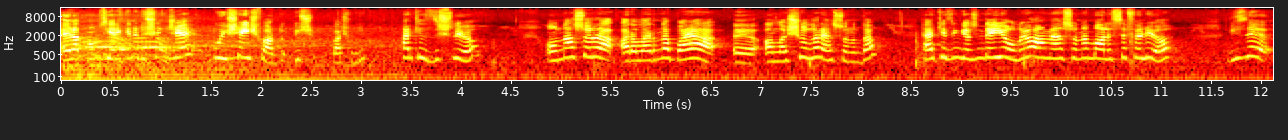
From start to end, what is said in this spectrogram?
el atmamız gerektiğini düşünce bu işe iş vardı. İş başvurduk. Herkes dışlıyor. Ondan sonra aralarında bayağı e, anlaşıyorlar en sonunda. Herkesin gözünde iyi oluyor ama en sonunda maalesef ölüyor. Biz de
